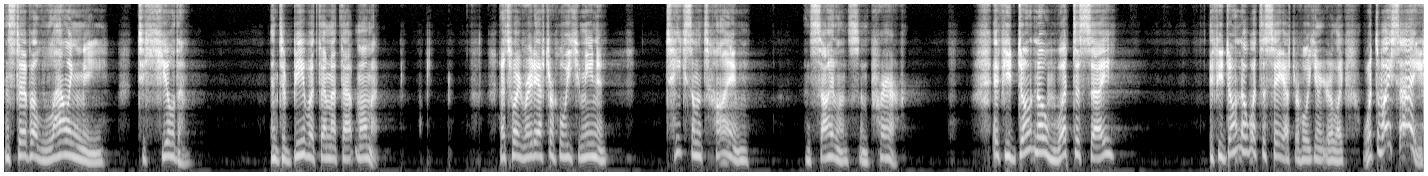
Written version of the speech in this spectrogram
instead of allowing me to heal them and to be with them at that moment. That's why, right after Holy Communion, take some time in silence and prayer. If you don't know what to say, if you don't know what to say after Holy Communion, you're like, what do I say?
